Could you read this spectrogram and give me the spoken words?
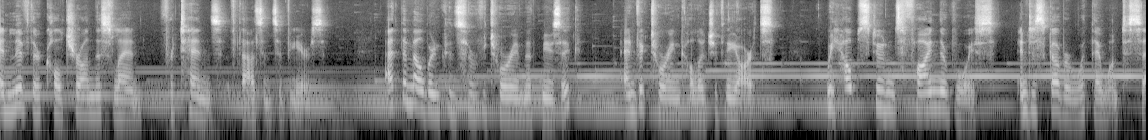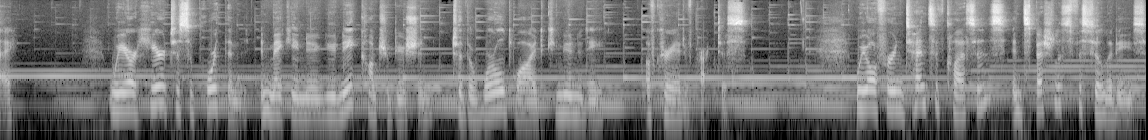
and lived their culture on this land for tens of thousands of years. At the Melbourne Conservatorium of Music and Victorian College of the Arts, we help students find their voice and discover what they want to say. We are here to support them in making a unique contribution to the worldwide community of creative practice. We offer intensive classes in specialist facilities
